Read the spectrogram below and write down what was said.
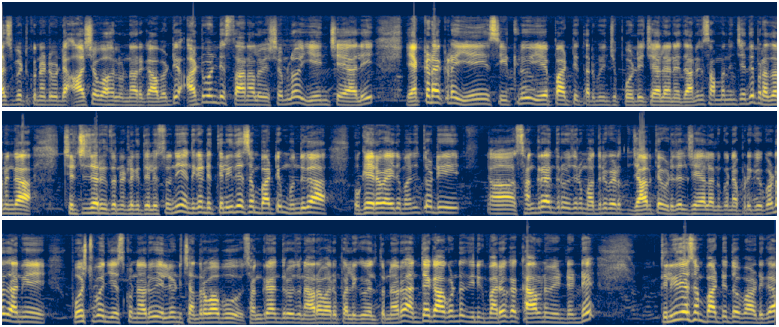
ఆశ పెట్టుకున్నటువంటి ఆశావాహులు ఉన్నారు కాబట్టి అటువంటి స్థానాల విషయంలో ఏం చేయాలి? ఎక్కడెక్కడ ఏ సీట్లు ఏ పార్టీ తరపు నుంచి పోటీ చేయాలి అనే దానికి సంబంధించి అయితే ప్రధానంగా చర్చ జరుగుతున్నట్లుగా తెలుస్తుంది. ఎందుకంటే తెలుగుదేశం పార్టీ ముందుగా ఒక ఇరవై ఐదు మందితోటి సంక్రాంతి రోజున మొదటి విడత జాబితా విడుదల చేయాలనుకున్నప్పటికీ కూడా దాన్ని పోస్ట్ పోన్ చేసుకున్నారు. ఎల్లుండి చంద్రబాబు సంక్రాంతి రోజు నారావారిపల్లికి వెళ్తున్నారు. అంతేకాకుండా దీనికి మరొక కారణం ఏంటంటే తెలుగుదేశం పార్టీతో పాటుగా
